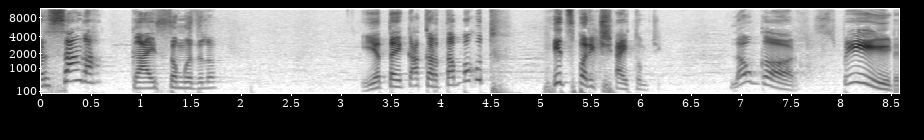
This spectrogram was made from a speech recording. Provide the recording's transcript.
तर सांगा काय समजलं? येत आहे का करता बघूत. हीच परीक्षा आहे तुमची. लवकर स्पीड.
